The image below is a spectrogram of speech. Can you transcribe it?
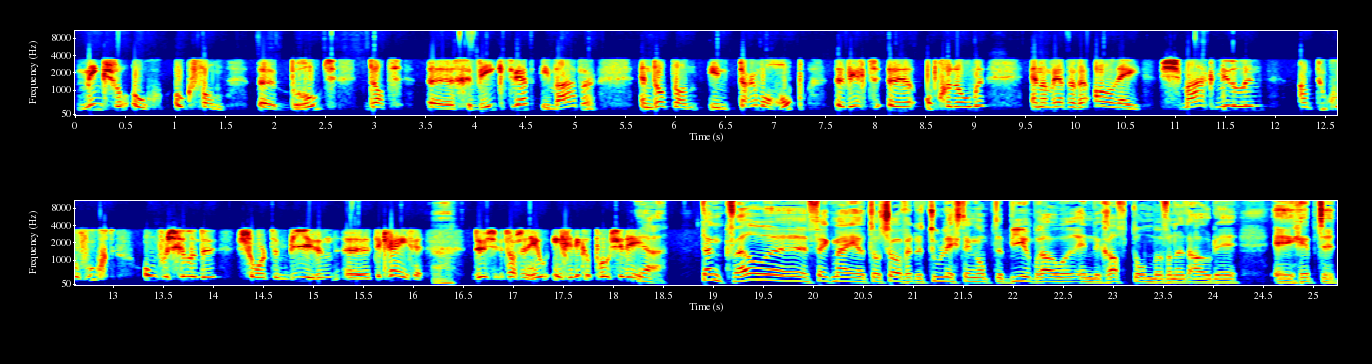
mengsel ook, ook van uh, brood dat uh, geweekt werd in water. En dat dan in tarwehop werd opgenomen. En dan werden er allerlei smaakmiddelen aan toegevoegd om verschillende soorten bieren uh, te krijgen. Dus het was een heel ingewikkeld procedé. Ja. Dank wel, uh, Fik Meijer. Tot zover de toelichting op de bierbrouwer... in de graftombe van het oude Egypte.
